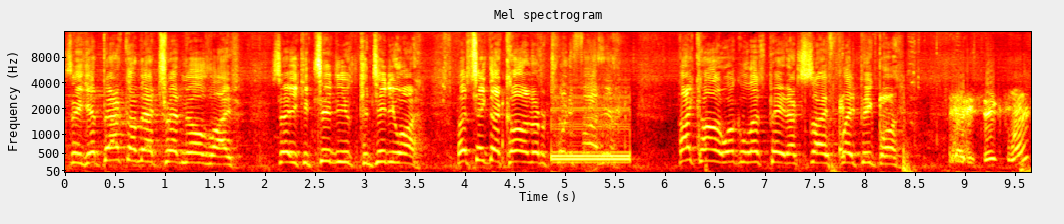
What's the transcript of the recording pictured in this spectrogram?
So you get back on that treadmill of life. So you continue continue on. Let's take that caller number 25 here. Hi caller, welcome to Let's Paint Exercise Play Ping Pong. 36 what?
